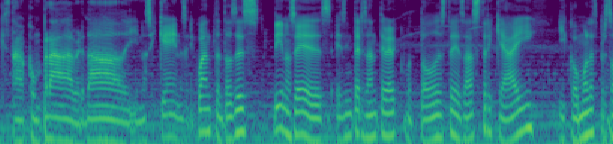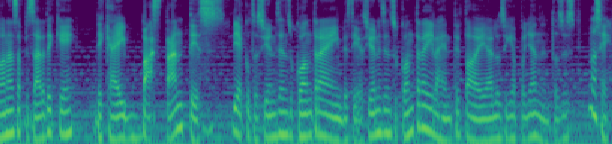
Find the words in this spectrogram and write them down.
que está comprada, ¿verdad? Y no sé qué, no sé ni cuánto. Entonces, di, no sé, es, es interesante ver como todo este desastre que hay y cómo las personas, a pesar de que de que hay bastantes de acusaciones en su contra e investigaciones en su contra y la gente todavía lo sigue apoyando. Entonces, no sé,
